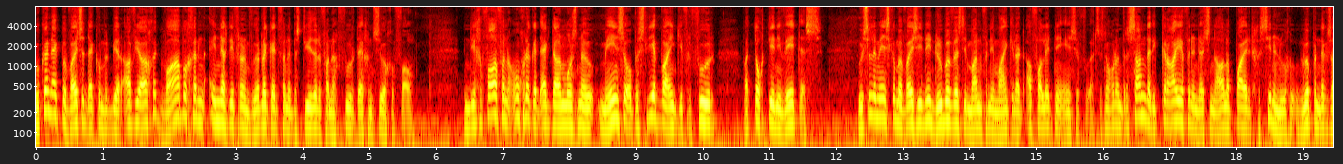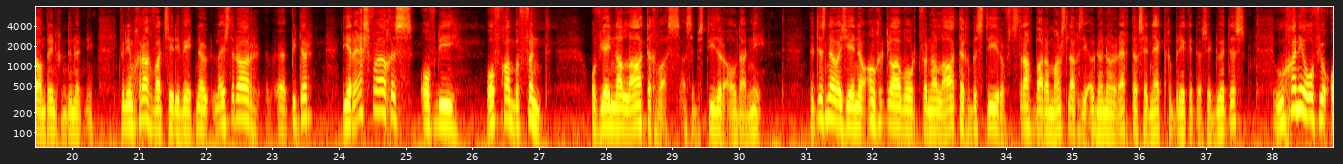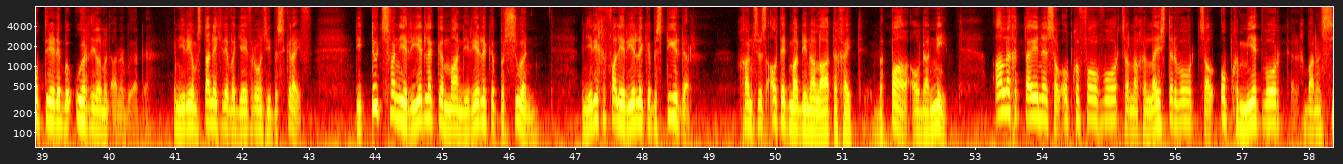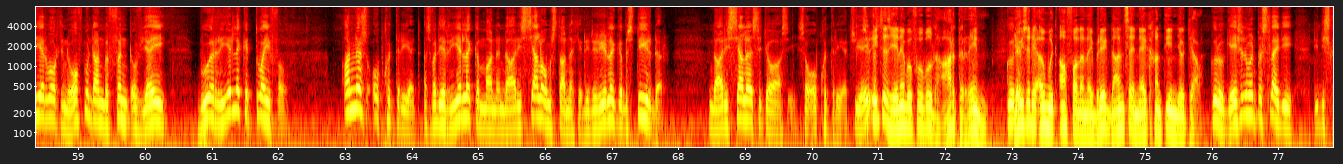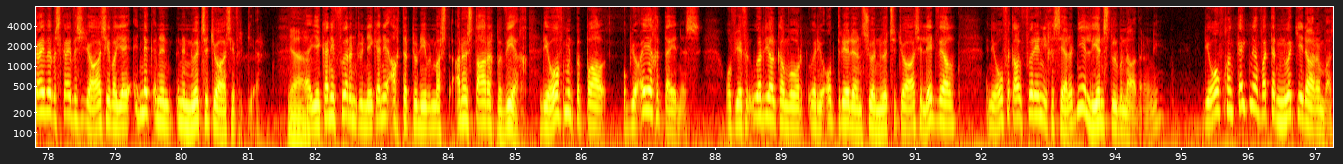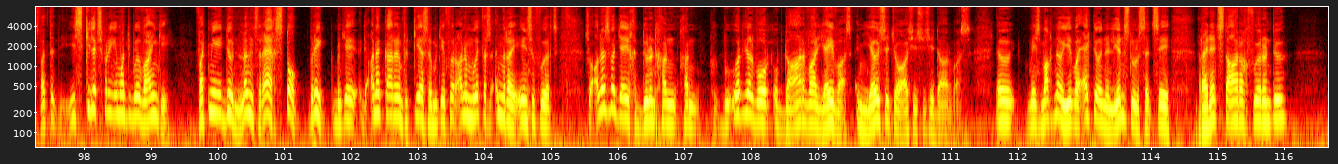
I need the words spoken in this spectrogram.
Hoe kan ek bewys dat ek hom probeer afjaag het? Waar begin eindig die verantwoordelikheid van 'n bestuurder van 'n voertuig in so 'n geval? In die geval van 'n ongeluk het ek dan mos nou mense op 'n sleepwaandjie vervoer wat tog teen die wet is. Hoe sal 'n mens kan bewys nie doelbewus die man van die mandjie laat afval het nie ensovoorts. Dit is nogal interessant dat die kraaie van die nasionale paai het gesien en hoe lopend niks daaromtrent gedoen het nie. Ek nie graag wat sê die wet. Nou luister daar uh, Pieter, die regsvraag is of die hof gaan bevind of jy nalatig was as 'n bestuurder al dan nie. Dit is nou as jy nou aangekla word vir nalatige bestuur of strafbare manslag as die ou nou nou regtig sy nek gebreek het of sy dood is. Hoe gaan die hof jou optrede beoordeel met ander woorde? In hierdie omstandighede wat jy vir ons hier beskryf. Die toets van die redelike man, die redelike persoon, in hierdie geval die redelike bestuurder, gaan soos altyd maar die nalatigheid bepaal al dan nie. Alle getuienis sal opgevolg word, sal na geluister word, sal opgemeet word, gebalanseer word en die hof moet dan bevind of jy bo redelike twyfel anders opgetree het as wat die redelike man in daardie selfde omstandighede, die redelike bestuurder in daardie selfde situasie sou opgetree het. So jy so iets as jy nou byvoorbeeld hard rem. Jy sê die ou moet afval en hy breek dan sy nek gaan teen jou tel. Goed, jy sê jy moet besluit die die die skrywer beskryf 'n situasie waar jy eintlik in 'n in 'n noodsituasie verkeer. Ja. Uh, jy kan nie vorentoe nie, jy kan nie agtertoe nie, maar aanhou stadig beweeg. Die hof moet bepaal op jou eie getuienis of jy veroordeel kan word oor die optrede in so 'n noodsituasie. Let wel, en die hof het al voorheen gesê hulle het nie 'n leenstoelbenadering nie die hof gaan kyk na watter nood jy daarin was. Wat hier skielik spring iemand op 'n waandjie. Wat moet jy doen? Links, regs, stop, breek. Moet jy die ander karre in verkeer sou, moet jy voor ander motors inry ensovoorts. So alles wat jy gedoen het gaan gaan beoordeel word op daar waar jy was in jou situasie soos jy daar was. Nou mens mag nou hier waar ek toe in 'n leunstoel sit sê ry net stadig vorentoe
